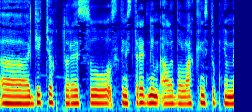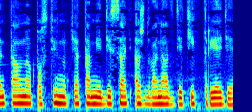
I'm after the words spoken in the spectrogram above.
uh, deťoch, ktoré sú s tým stredným alebo ľahkým stupňom mentálneho postihnutia, tam je 10 až 12 detí v triede.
